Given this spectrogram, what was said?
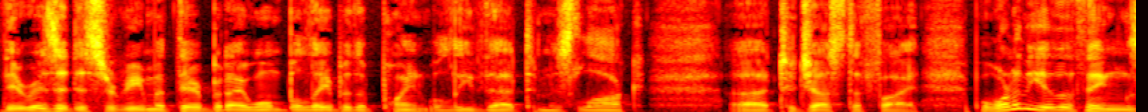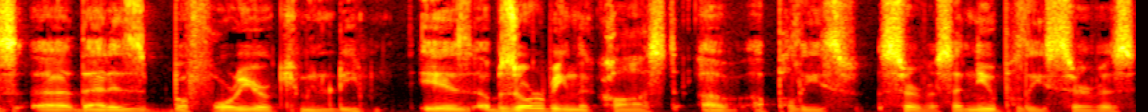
there is a disagreement there, but I won't belabor the point. We'll leave that to Ms. Locke uh, to justify. But one of the other things uh, that is before your community is absorbing the cost of a police service, a new police service.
